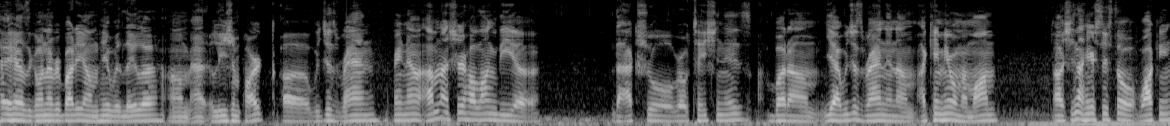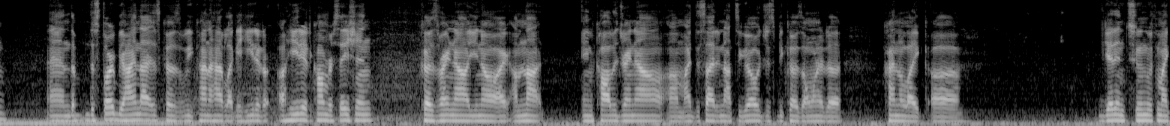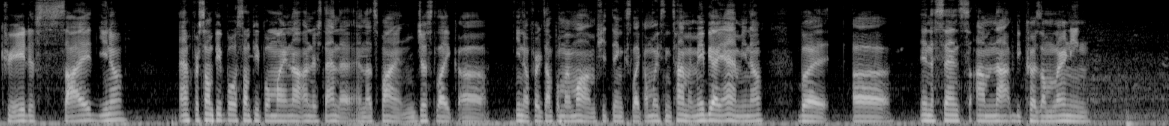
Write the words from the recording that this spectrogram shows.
Hey, how's it going everybody? I'm here with Layla um, at Elysian Park. Uh, we just ran right now. I'm not sure how long the uh, the actual rotation is, but um, yeah, we just ran and um, I came here with my mom. Uh, she's not here, she's still walking. And the, the story behind that is because we kind of had like a heated a heated conversation. Because right now, you know, I, I'm not in college right now. Um, I decided not to go just because I wanted to kind of like uh, get in tune with my creative side, you know? And for some people, some people might not understand that, and that's fine. Just like, uh, you know, for example, my mom, she thinks like I'm wasting time, and maybe I am, you know? But uh, in a sense, I'm not because I'm learning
